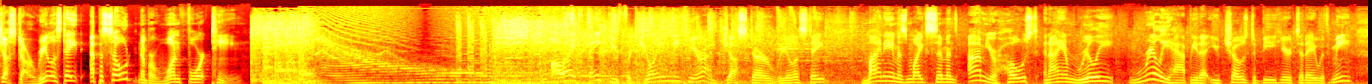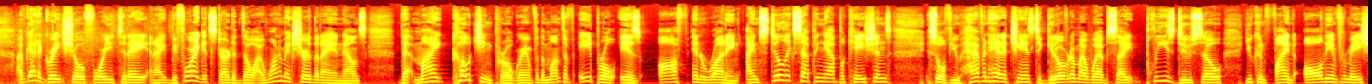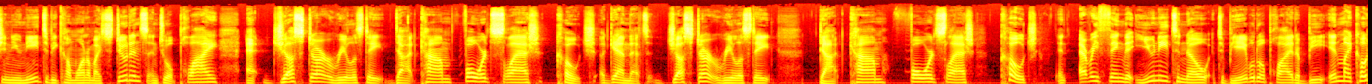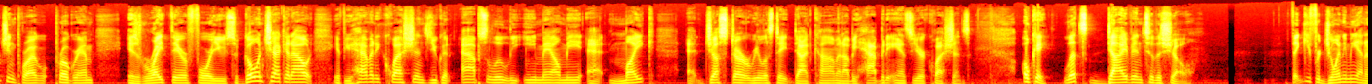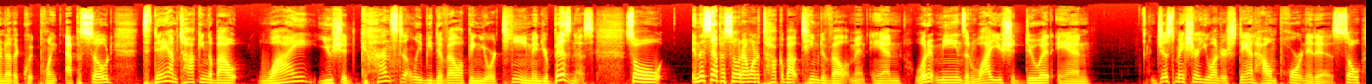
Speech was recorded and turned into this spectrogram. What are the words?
Just Start Real Estate, episode number 114. All right, thank you for joining me here on Just Start Real Estate. My name is Mike Simmons. I'm your host, and I am really, really happy that you chose to be here today with me. I've got a great show for you today, and I before I get started though, I want to make sure that I announce that my coaching program for the month of April is off and running. I'm still accepting applications, so if you haven't had a chance to get over to my website, please do so. You can find all the information you need to become one of my students and to apply at juststartrealestate.com forward slash coach. Again, that's juststartrealestate.com forward slash coach and everything that you need to know to be able to apply to be in my coaching prog- program is right there for you. So go and check it out. If you have any questions, you can absolutely email me at mike at juststartrealestate.com and I'll be happy to answer your questions. Okay, let's dive into the show. Thank you for joining me on another Quick Point episode. Today I'm talking about why you should constantly be developing your team and your business. So, in this episode, I want to talk about team development and what it means and why you should do it and just make sure you understand how important it is. So,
